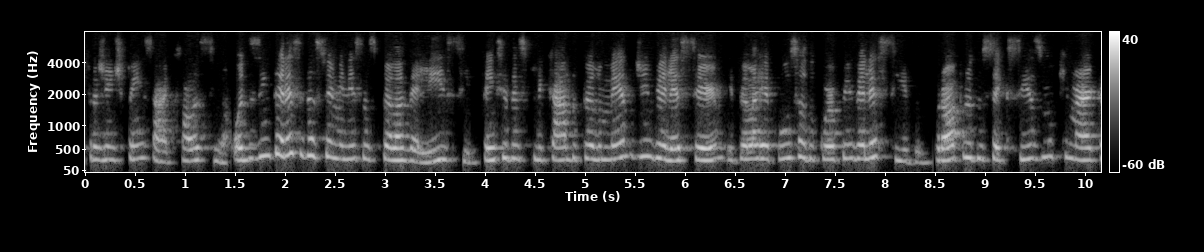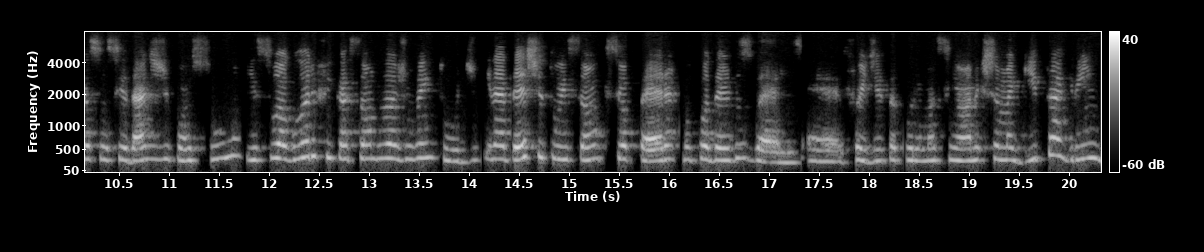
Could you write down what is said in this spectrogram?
para a gente pensar, que fala assim: ó, o desinteresse das feministas pela velhice tem sido explicado pelo medo de envelhecer e pela repulsa do corpo envelhecido, próprio do sexismo que marca a sociedade de consumo e sua glorificação da juventude, e na destituição que se opera no poder dos velhos. É, foi dita por uma senhora que chama Gita Green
